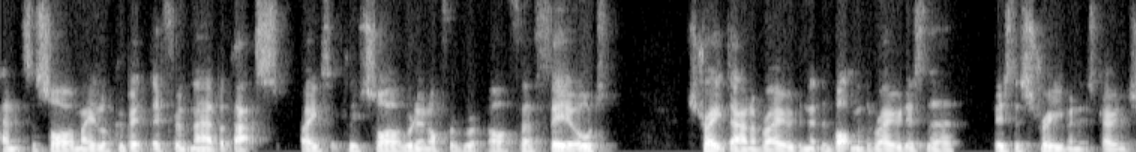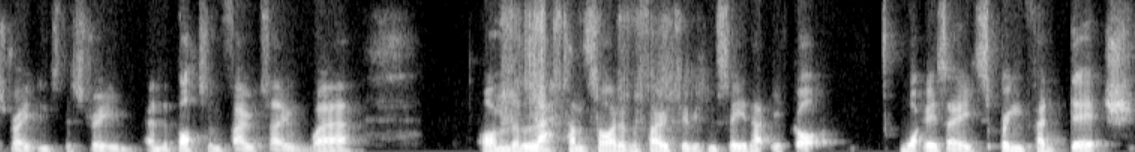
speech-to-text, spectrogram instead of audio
hence the soil may look a bit different there, but that's basically soil running off a, off a field, straight down a road, and at the bottom of the road is the, is the stream, and it's going straight into the stream. And the bottom photo, where on the left-hand side of the photo, you can see that you've got what is a spring-fed ditch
